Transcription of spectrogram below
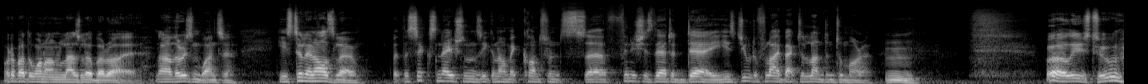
What about the one on Laszlo Barai? No, there isn't one, sir. He's still in Oslo. But the Six Nations Economic Conference uh, finishes there today. He's due to fly back to London tomorrow. Hmm. Well, these two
